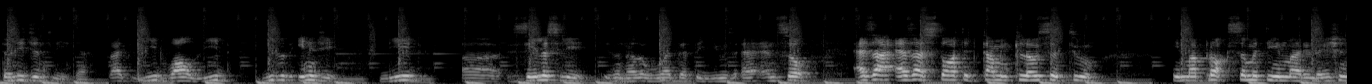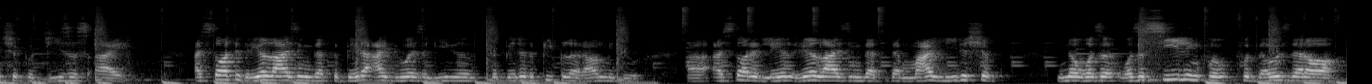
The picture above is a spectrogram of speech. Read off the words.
diligently, yeah. right? Lead well, lead, lead with energy, lead uh, zealously is another word that they use. and, and so, as I as I started coming closer to in my proximity in my relationship with Jesus, I I started realizing that the better I do as a leader, the better the people around me do. Uh, I started le- realizing that that my leadership you know, was a was a ceiling for for those that are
